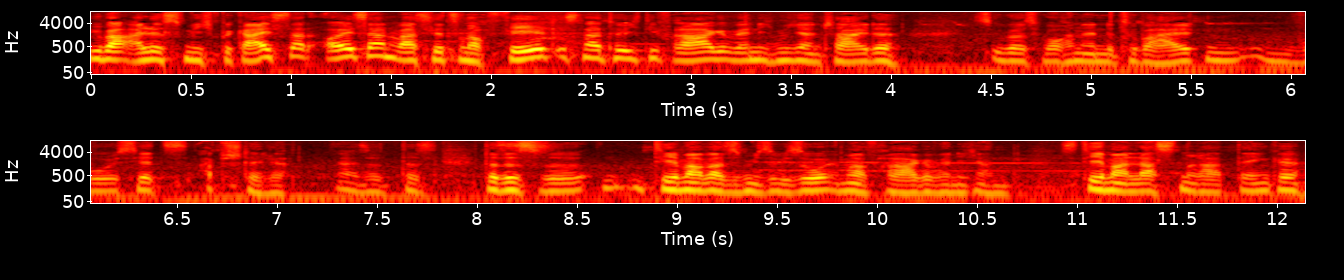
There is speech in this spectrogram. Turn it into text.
über alles mich begeistert äußern. Was jetzt noch fehlt, ist natürlich die Frage, wenn ich mich entscheide, es übers Wochenende zu behalten, wo ich es jetzt abstelle. Also das, das ist so ein Thema, was ich mich sowieso immer frage, wenn ich an das Thema Lastenrad denke,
